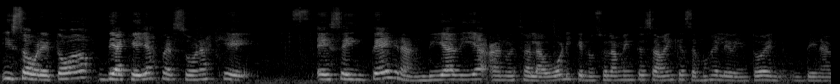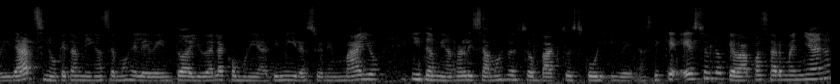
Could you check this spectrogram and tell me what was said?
Y sobre todo de aquellas personas que eh, se integran día a día a nuestra labor y que no solamente saben que hacemos el evento de, Navidad, sino que también hacemos el evento de ayuda a la comunidad de inmigración en mayo y también realizamos nuestro Back to School event. Así que eso es lo que va a pasar mañana.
